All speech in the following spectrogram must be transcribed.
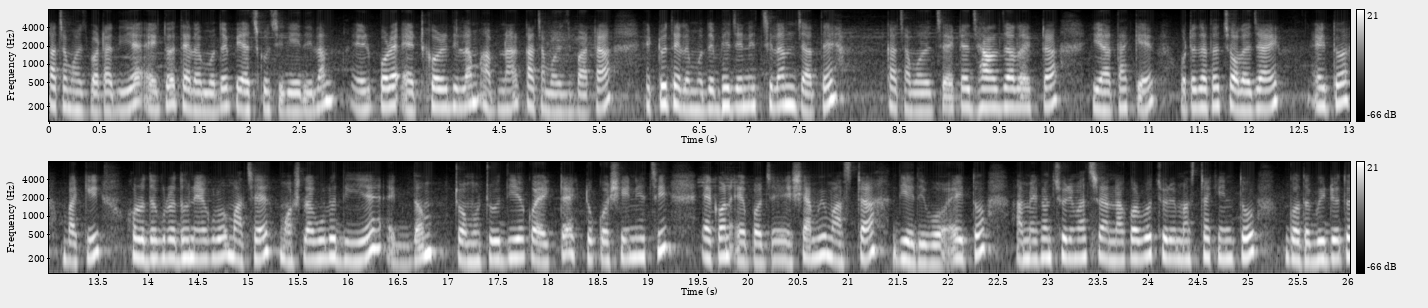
কাঁচামরিচ বাটা দিয়ে। এই তো তেলের মধ্যে পেঁয়াজ কুচি দিয়ে দিলাম, এরপরে অ্যাড করে দিলাম আপনার কাঁচামরিচ বাটা। একটু তেলের মধ্যে ভেজে নিচ্ছিলাম যাতে কাঁচামরিচে একটা ঝাল ঝাল একটা ইয়া থাকে, ওটা যাতে চলে যায়। এই তো বাকি হলুদের গুঁড়ো, ধনিয়া গুঁড়ো, মাছের মশলাগুলো দিয়ে একদম টমেটো দিয়ে কয়েকটা একটু কষিয়ে নিয়েছি। এখন এ পর্যায়ে এসে আমি মাছটা দিয়ে দিব। এই তো আমি এখন চুরি মাছ রান্না করব। চুরি মাছটা কিন্তু গত ভিডিওতে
